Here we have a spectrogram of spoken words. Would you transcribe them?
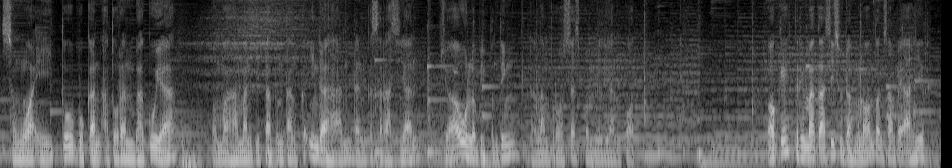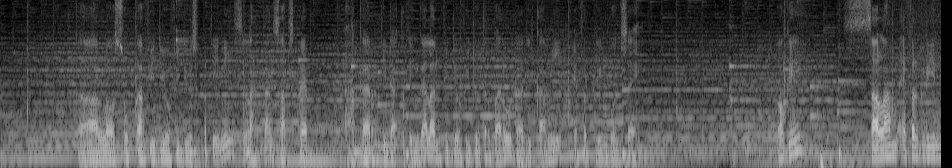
semua itu bukan aturan baku ya. Pemahaman kita tentang keindahan dan keserasian jauh lebih penting dalam proses pemilihan pot. Oke, terima kasih sudah menonton sampai akhir. Kalau suka video-video seperti ini, silahkan subscribe agar tidak ketinggalan video-video terbaru dari kami Evergreen Bonsai. Oke, salam Evergreen.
